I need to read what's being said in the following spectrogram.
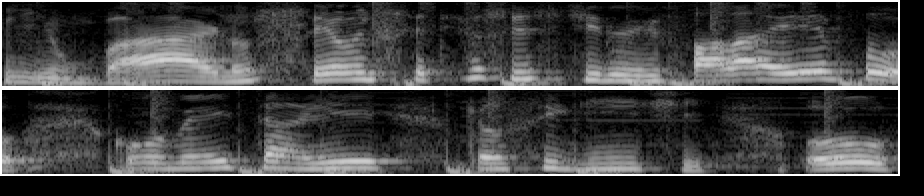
em um bar, não sei onde você tem assistido isso. Fala aí, pô, comenta aí que é o seguinte. Ou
